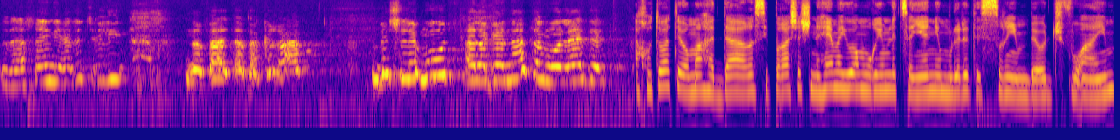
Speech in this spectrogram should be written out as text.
ואכן, ילד שלי, נפלת בקרב, בשלמות, על הגנת המולדת. אחותו התאומה הדר סיפרה ששניהם היו אמורים לציין יום הולדת 20 בעוד שבועיים,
